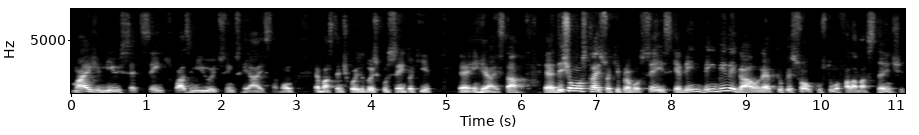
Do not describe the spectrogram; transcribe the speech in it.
mais de 1.700, quase 1.800 reais, tá bom? É bastante coisa, 2% aqui é, em reais, tá? É, deixa eu mostrar isso aqui para vocês, que é bem, bem, bem legal, né? Porque o pessoal costuma falar bastante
